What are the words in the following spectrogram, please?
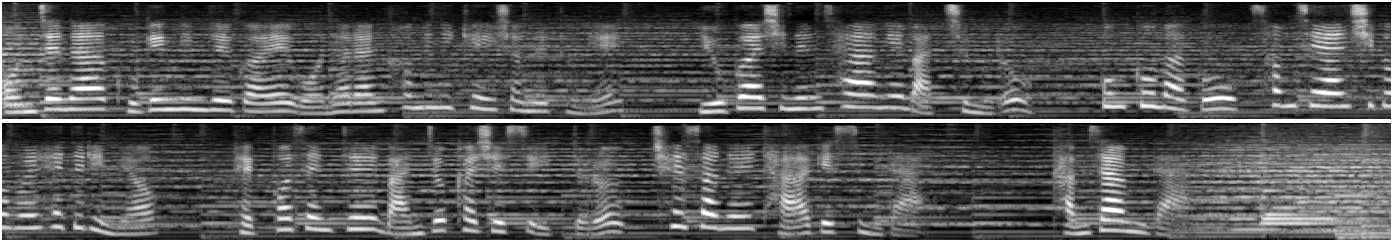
언제나 고객님들과의 원활한 커뮤니케이션을 통해 요구하시는 사항에 맞춤으로 꼼꼼하고 섬세한 시공을 해드리며 100% 만족하실 수 있도록 최선을 다하겠습니다. 감사합니다.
